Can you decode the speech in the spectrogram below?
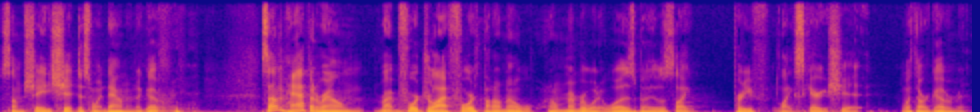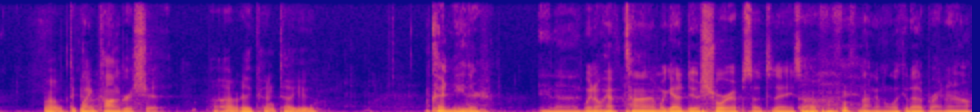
some shady shit just went down in the government. something happened around right before July 4th, but I don't know. I don't remember what it was, but it was like pretty like scary shit with our government, Oh, the like Congress shit. I really couldn't tell you. Couldn't either. And uh, we don't have time. We got to do a short episode today, so I'm not going to look it up right now.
